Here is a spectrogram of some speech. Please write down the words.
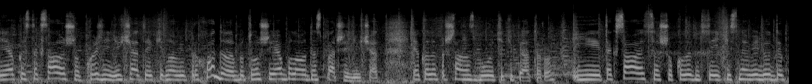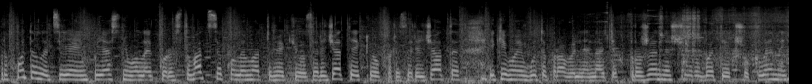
І якось так стало, що кожні дівчата, які нові приходили, бо тому що я була одна з перших дівчат. Я коли прийшла, нас було тільки п'ятеро. І так сталося, що коли якісь нові люди приходили, це я їм пояснювала, як користуватися кулеметом, як його заряджати, як його перезаряджати, який має бути правильний натяг пружини, що робити, якщо клинить.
